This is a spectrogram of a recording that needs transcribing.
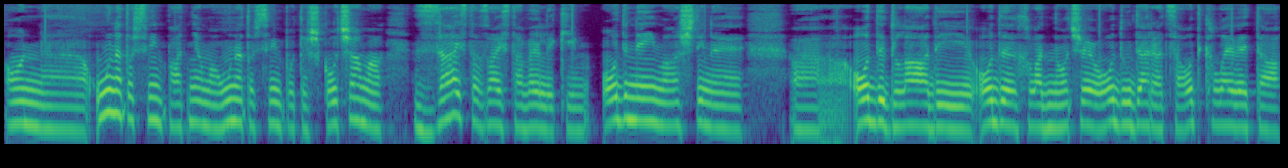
on e, unatoč svim patnjama, unatoč svim poteškoćama, zaista, zaista velikim, od neimaštine, od gladi, od hladnoće, od udaraca, od kleveta,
